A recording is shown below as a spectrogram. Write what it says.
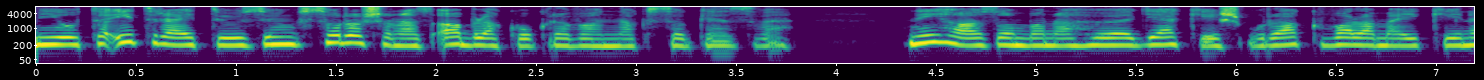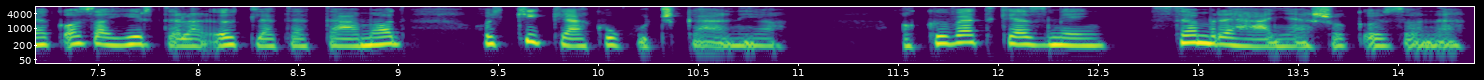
Mióta itt rejtőzünk, szorosan az ablakokra vannak szögezve. Néha azonban a hölgyek és urak valamelyikének az a hirtelen ötlete támad, hogy ki kell kukucskálnia. A következmény szemrehányások özöne,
